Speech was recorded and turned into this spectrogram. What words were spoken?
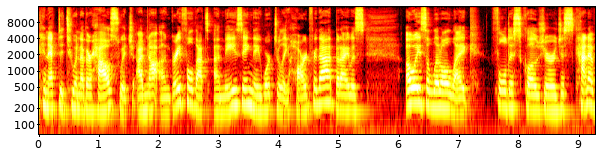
connected to another house, which I'm not ungrateful. That's amazing. They worked really hard for that. But I was always a little like, full disclosure, just kind of.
